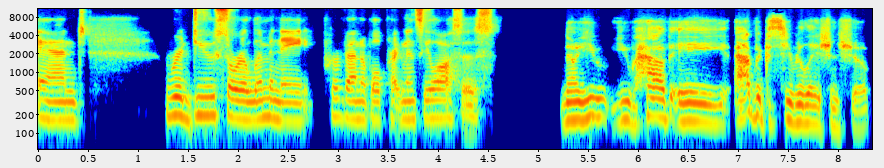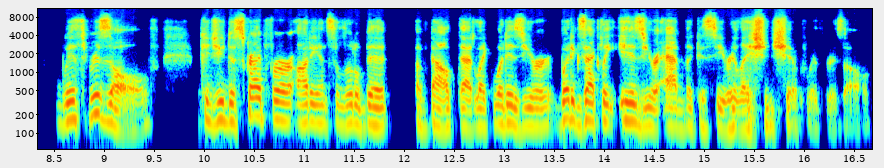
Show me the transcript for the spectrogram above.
and reduce or eliminate preventable pregnancy losses. Now you you have a advocacy relationship with Resolve. Could you describe for our audience a little bit about that like what is your what exactly is your advocacy relationship with resolve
